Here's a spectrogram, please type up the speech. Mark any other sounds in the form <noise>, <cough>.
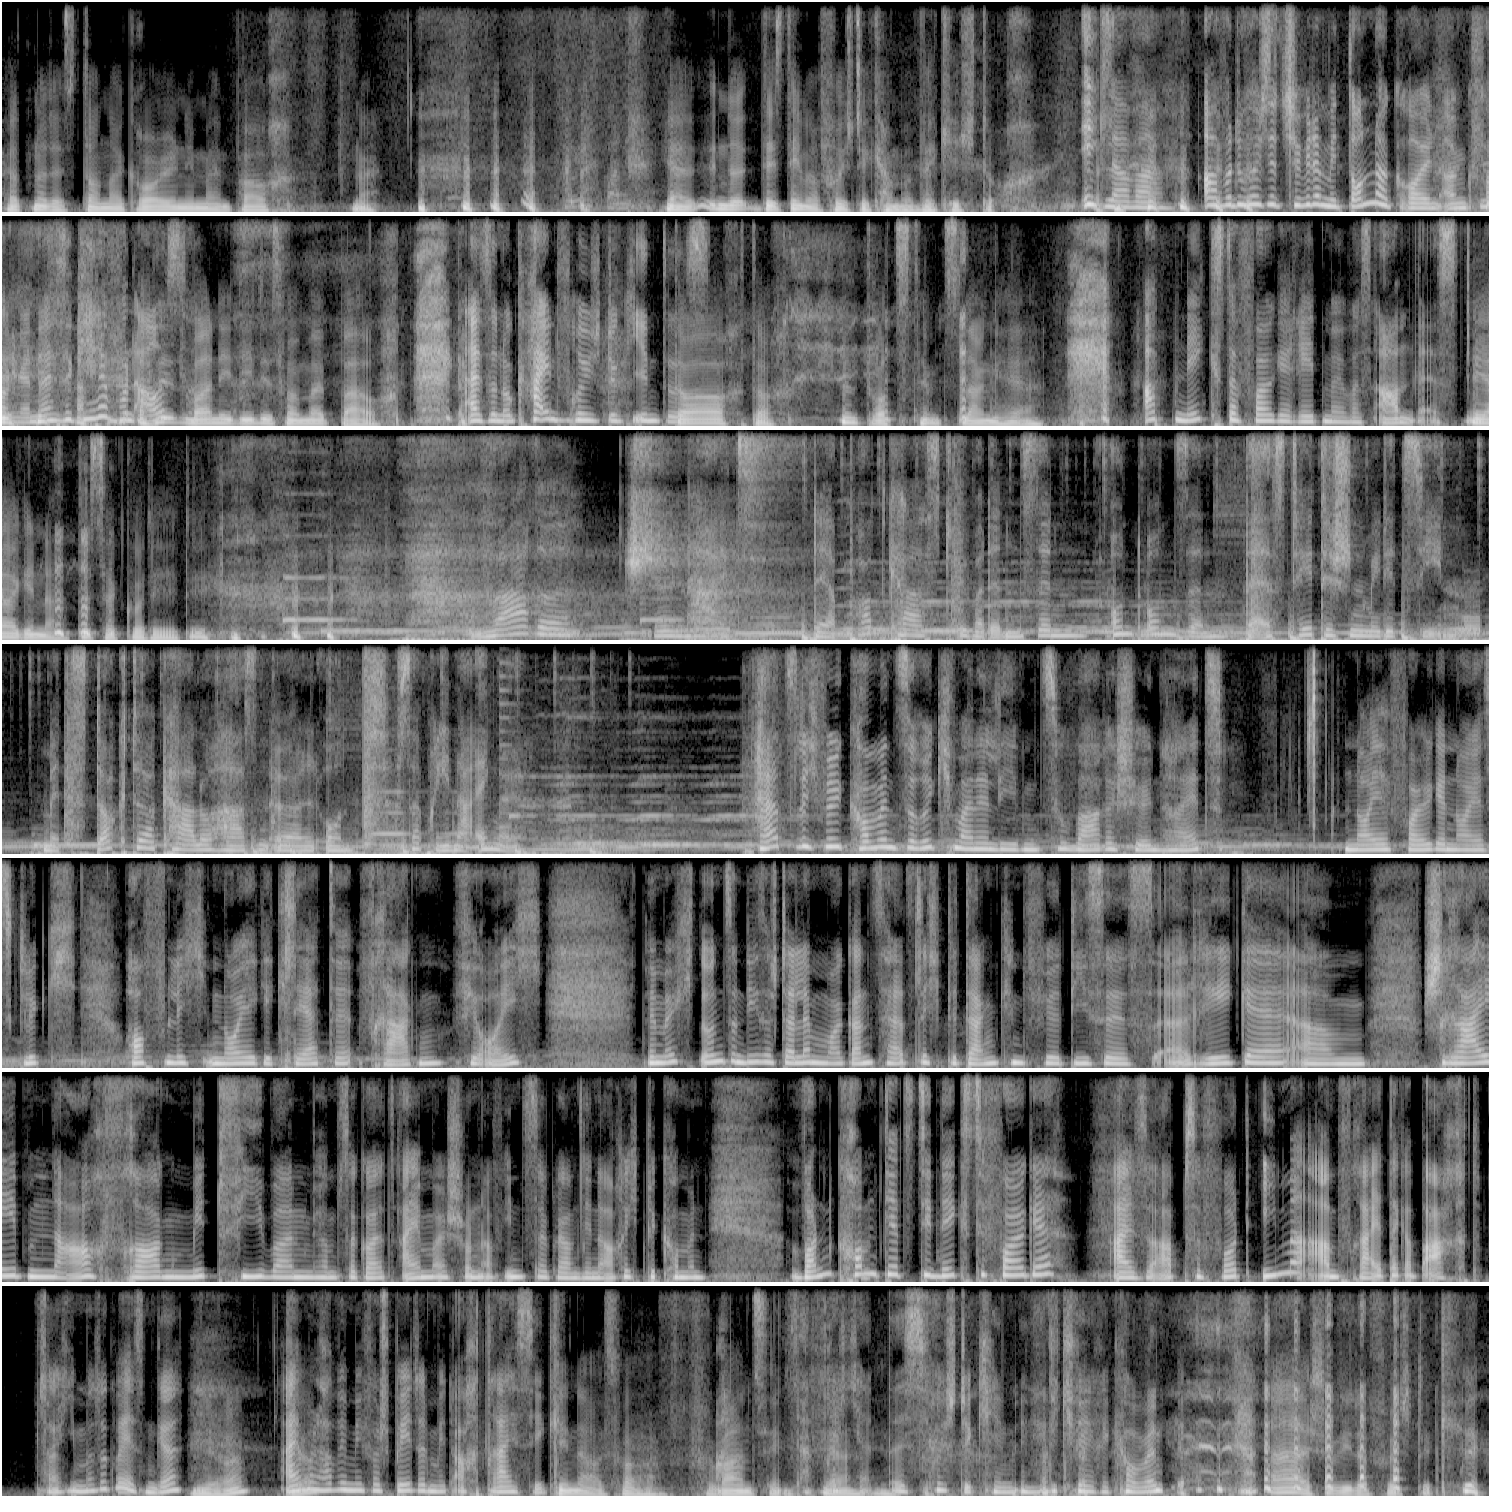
Hört man das Donnergrollen in meinem Bauch? Nein. <laughs> ja, das Thema Frühstück haben wir wirklich durch. Ich glaube Aber du hast jetzt schon wieder mit Donnergrollen angefangen. Also geh davon <laughs> aus. Das war nicht die, das war mein Bauch. Also noch kein Frühstück intus. Doch, doch. Und <laughs> trotzdem zu lang her. Ab nächster Folge reden wir über das Abendessen. Ja, genau. Das ist eine gute Idee. Wahre Schönheit. Der Podcast über den Sinn und Unsinn der ästhetischen Medizin. Mit Dr. Carlo Hasenöhrl und Sabrina Engel. Herzlich willkommen zurück, meine Lieben, zu Wahre Schönheit. Neue Folge, neues Glück, hoffentlich neue geklärte Fragen für euch. Wir möchten uns an dieser Stelle mal ganz herzlich bedanken für dieses äh, rege ähm, Schreiben, Nachfragen, Mitfiebern. Wir haben sogar jetzt einmal schon auf Instagram die Nachricht bekommen, wann kommt jetzt die nächste Folge? Also ab sofort immer am Freitag ab 8. Ist immer so gewesen, gell? Ja. Einmal ja. habe ich mich verspätet mit 8.30 Genau, es war Wahnsinn. Ah, das ist ja, ja. Da ist Frühstück hin in die Quere gekommen. <laughs> ah, schon wieder Frühstück. <laughs> Frühstück,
